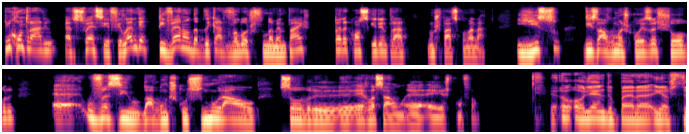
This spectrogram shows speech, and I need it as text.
pelo contrário, a Suécia e a Finlândia tiveram de abdicar de valores fundamentais para conseguir entrar num espaço como a NATO. E isso diz algumas coisas sobre o vazio de algum discurso moral sobre, uh, em relação a, a este confronto. Olhando para este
